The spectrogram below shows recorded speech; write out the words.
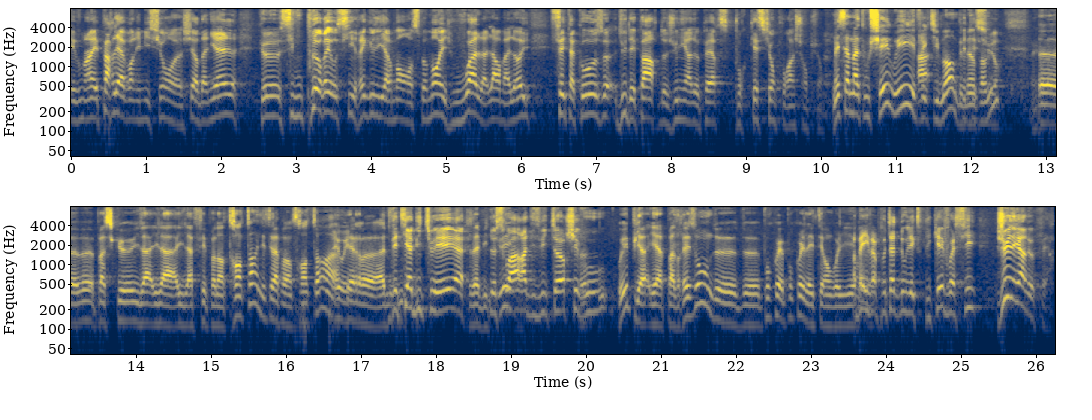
et vous m'en avez parlé avant l'émission, euh, cher Daniel, que si vous pleurez aussi régulièrement en ce moment, et je vous vois la larme à l'œil, c'est à cause du départ de Julien Lepers pour Question pour un champion. Mais ça m'a touché, oui, effectivement, Ah, bien t'étais entendu. sûr Euh, parce qu'il a, il a, il a fait pendant 30 ans, il était là pendant 30 ans à Eh oui. faire. à Vous étiez habitué, habitué. le soir à 18h chez vous Oui, puis il n'y a, pas de raison de. de- Pourquoi, pourquoi il a été envoyé Ah ben, il va peut-être nous l'expliquer. Voici Julien Lepers.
